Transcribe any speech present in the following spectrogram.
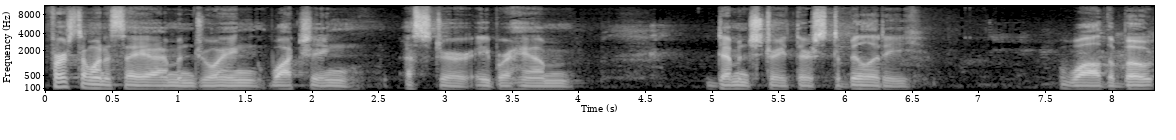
First, I want to say I'm enjoying watching Esther Abraham demonstrate their stability while the boat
